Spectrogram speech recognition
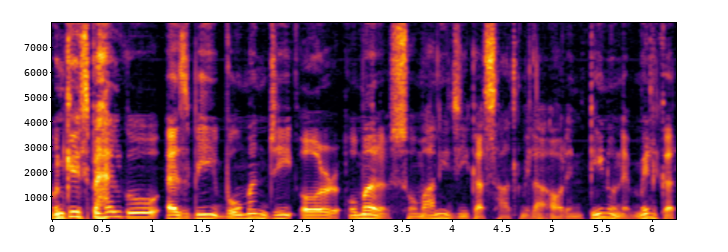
उनकी इस पहल को एस बी बोमन जी और उमर सोमानी जी का साथ मिला और इन तीनों ने मिलकर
